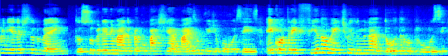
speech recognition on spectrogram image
Meninas, tudo bem? Tô super animada para compartilhar mais um vídeo com vocês. Encontrei finalmente o iluminador da Ruby Rose,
